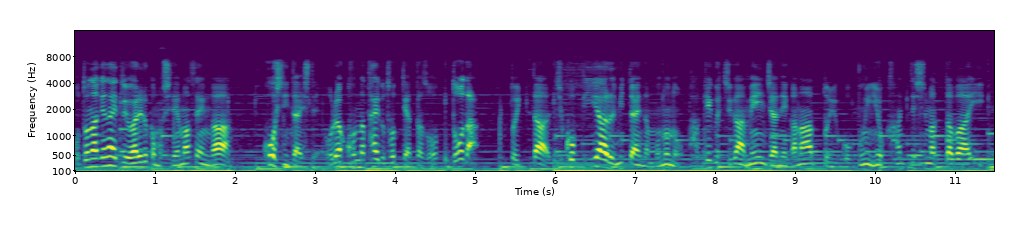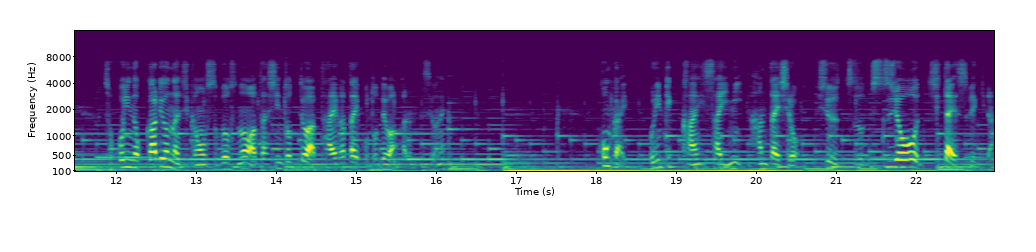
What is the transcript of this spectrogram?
大人げないと言われるかもしれませんが講師に対して俺はこんな態度取ってやったぞどうだといった自己 PR みたいなもののはけ口がメインじゃねえかなというこう分野を感じてしまった場合そこに乗っかるような時間を過ごすのは私にとっては耐え難いことではあるんですよね。今回オリンピック開催に反対しろ。手術出場を辞退すべきだ。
